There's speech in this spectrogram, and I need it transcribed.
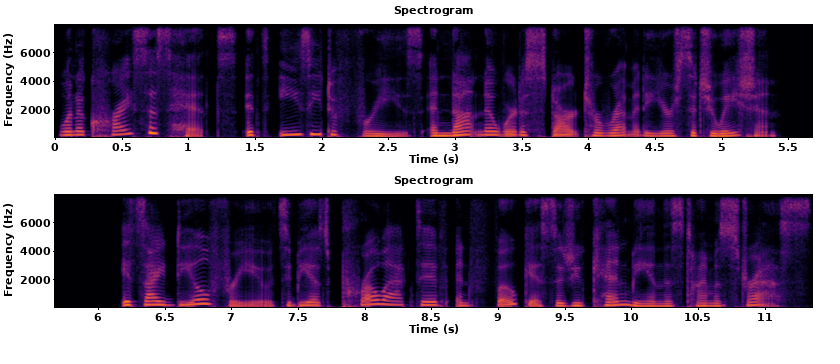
When a crisis hits, it's easy to freeze and not know where to start to remedy your situation. It's ideal for you to be as proactive and focused as you can be in this time of stress.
